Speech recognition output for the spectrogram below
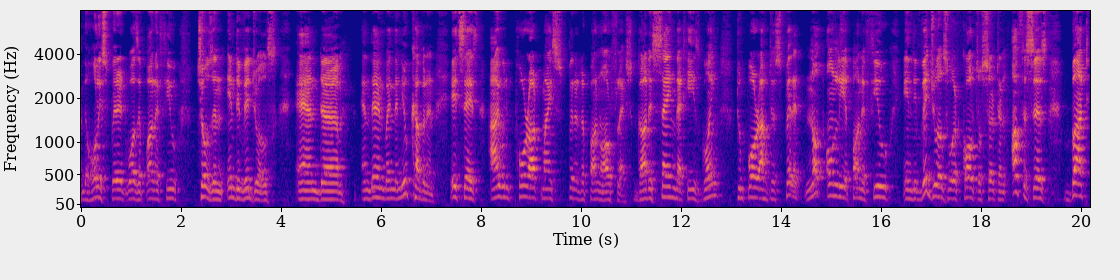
the Holy Spirit was upon a few chosen individuals, and uh, and then when the new covenant, it says, I will pour out my spirit upon all flesh. God is saying that He is going to pour out His Spirit not only upon a few individuals who are called to certain offices, but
